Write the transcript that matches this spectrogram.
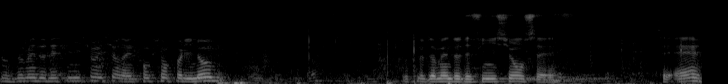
donc, domaine de définition, ici on a une fonction polynôme. Donc le domaine de définition c'est R.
